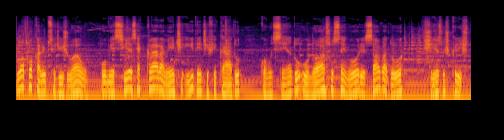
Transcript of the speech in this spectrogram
No Apocalipse de João, o Messias é claramente identificado como sendo o nosso Senhor e Salvador Jesus Cristo.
